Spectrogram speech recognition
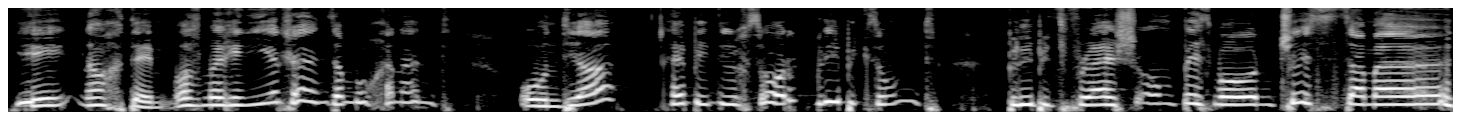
Je nachdem. Was mache ich dir schön am Wochenende? Und ja, habt euch Sorge, bleibt gesund, bleibt fresh und bis morgen. Tschüss zusammen.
